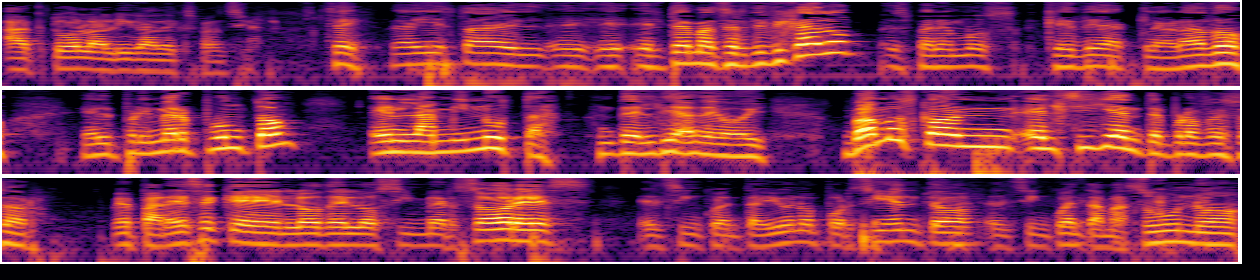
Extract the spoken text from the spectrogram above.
actuó la Liga de Expansión. Sí, ahí está el, el, tema certificado. Esperemos quede aclarado el primer punto en la minuta del día de hoy. Vamos con el siguiente, profesor. Me parece que lo de los inversores, el 51%, el 50 más 1,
